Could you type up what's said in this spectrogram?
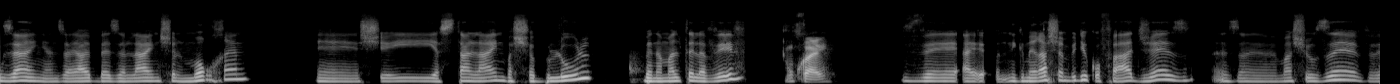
זה העניין, זה היה באיזה ליין של מורחן, אה, שהיא עשתה ליין בשבלול בנמל תל אביב. אוקיי. אוקיי. ונגמרה שם בדיוק הופעת ג'אז, איזה משהו זה, ו...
